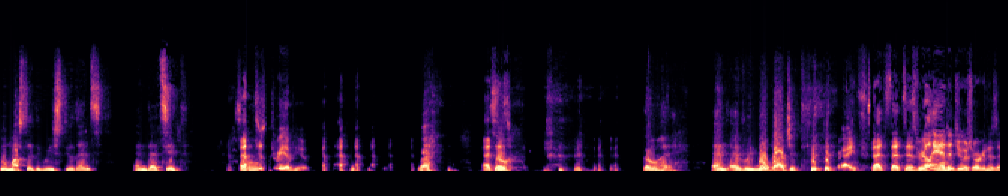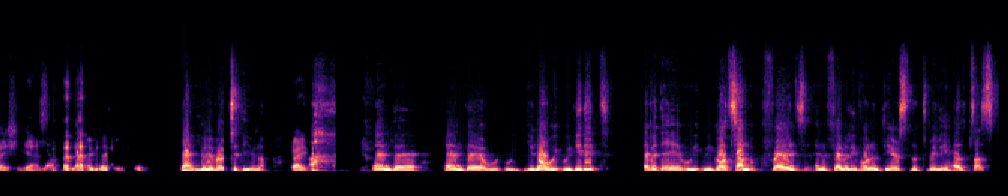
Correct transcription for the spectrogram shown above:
two master degree students, and that's it. So, Just three of you. right. That's So- So, uh, and and with no budget. right. That's that's Israel and a Jewish organization. Yes. yeah, exactly. yeah, university, you know, Right. and uh, and uh, we, you know we, we did it every day. We, we got some friends and family volunteers that really helps us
